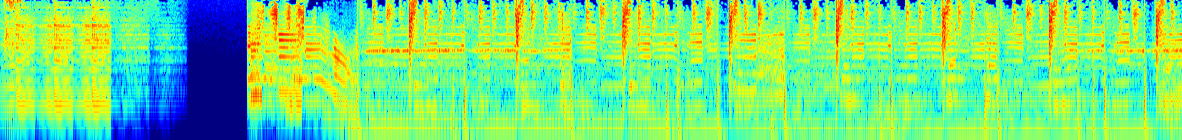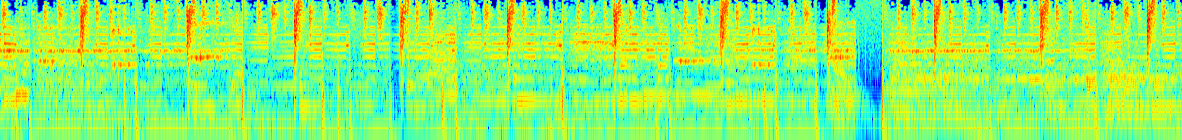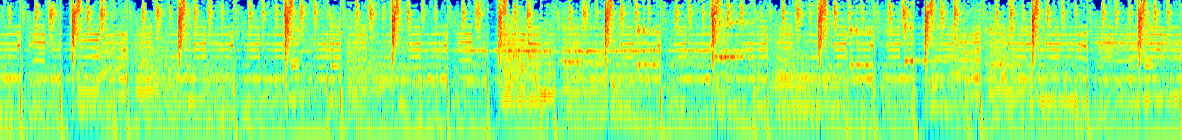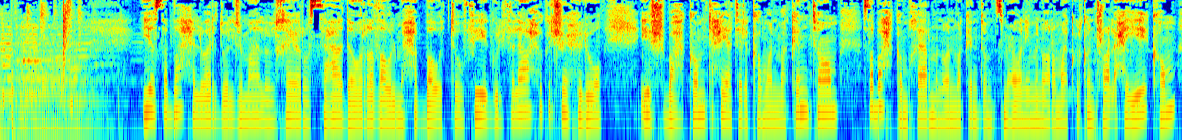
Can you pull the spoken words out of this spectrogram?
يا صباح الورد والجمال والخير والسعادة والرضا والمحبة والتوفيق والفلاح وكل شيء حلو يشبهكم. تحياتي لكم وين ما كنتم. صباحكم خير من وين ما كنتم تسمعوني من وراء mic ال control أحييكم.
